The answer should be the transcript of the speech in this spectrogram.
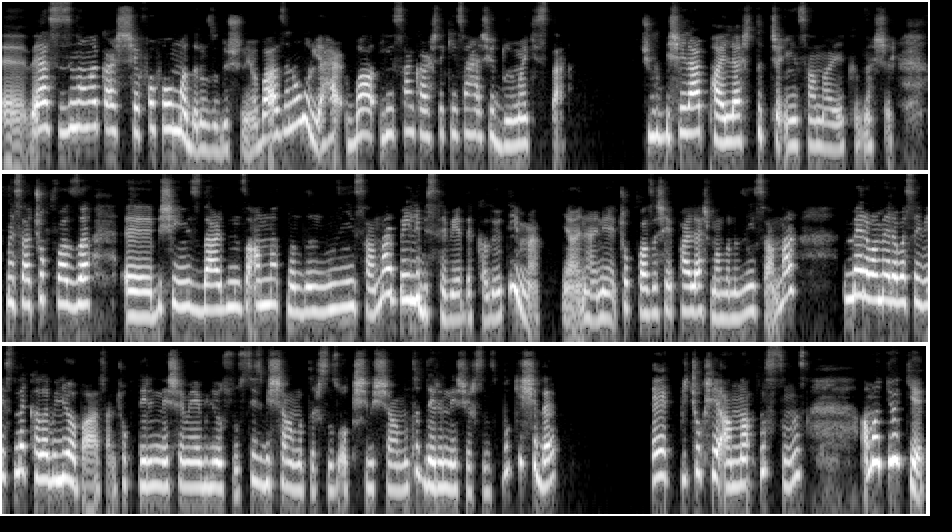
E, veya sizin ona karşı şeffaf olmadığınızı düşünüyor. Bazen olur ya her, insan karşıdaki insan her şeyi duymak ister. Çünkü bir şeyler paylaştıkça insanlar yakınlaşır. Mesela çok fazla e, bir şeyiniz, derdinizi anlatmadığınız insanlar belli bir seviyede kalıyor değil mi? Yani hani çok fazla şey paylaşmadığınız insanlar merhaba merhaba seviyesinde kalabiliyor bazen. Çok derinleşemeyebiliyorsunuz. Siz bir şey anlatırsınız, o kişi bir şey anlatır, derinleşirsiniz. Bu kişi de evet birçok şey anlatmışsınız ama diyor ki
